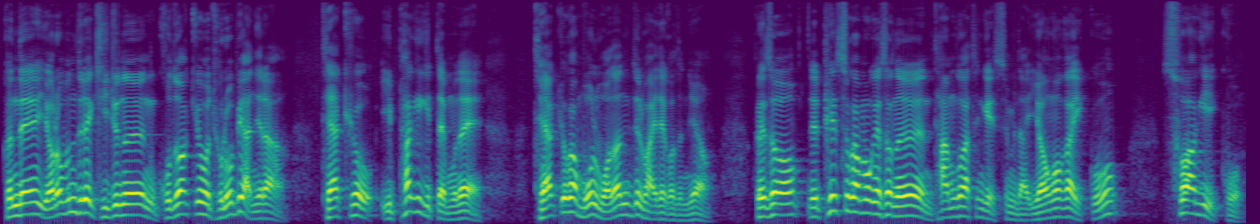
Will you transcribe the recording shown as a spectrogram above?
근데 여러분들의 기준은 고등학교 졸업이 아니라 대학교 입학이기 때문에 대학교가 뭘 원하는지를 봐야 되거든요. 그래서 필수 과목에서는 다음과 같은 게 있습니다. 영어가 있고, 수학이 있고,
